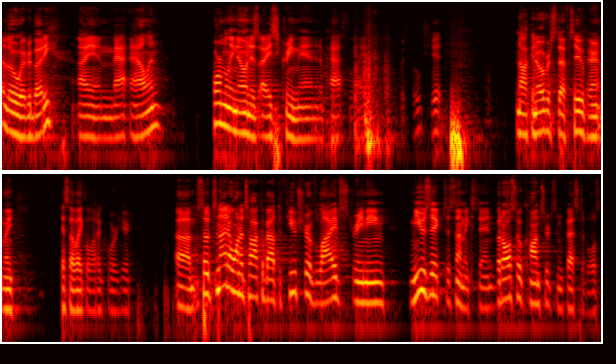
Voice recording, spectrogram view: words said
Hello, everybody. I am Matt Allen, formerly known as Ice Cream Man in a past life. Which, oh shit, knocking over stuff too. Apparently, guess I like a lot of cord here. Um, so tonight I want to talk about the future of live streaming music to some extent, but also concerts and festivals.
